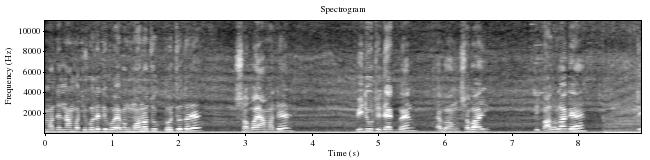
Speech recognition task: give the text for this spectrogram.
আমাদের নাম্বারটি বলে দিব এবং মনোযোগ ধৈর্য ধরে সবাই আমাদের ভিডিওটি দেখবেন এবং সবাই যদি ভালো লাগে, যদি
